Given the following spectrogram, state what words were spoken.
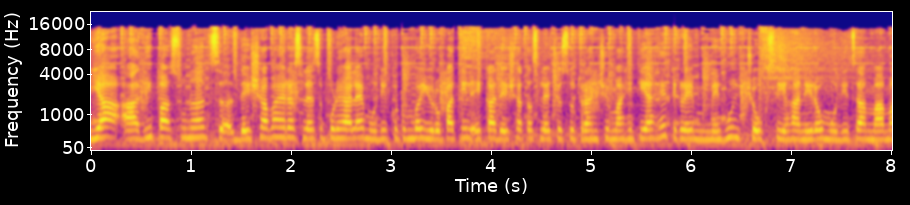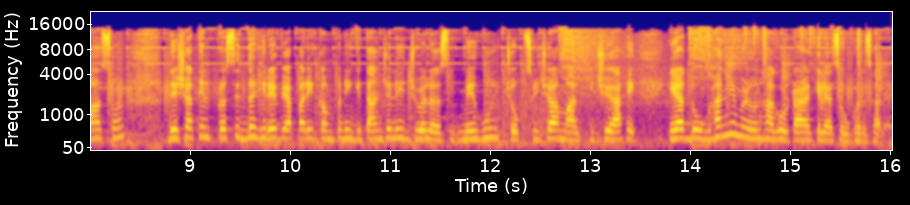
या आधीपासूनच देशाबाहेर असल्याचं पुढे आलंय. मोदी कुटुंब युरोपातील एका देशात असल्याची सूत्रांची माहिती आहे. तिकडे मेहुल चोक्सी हा नीरव मोदीचा मामा असून देशातील प्रसिद्ध हिरे व्यापारी कंपनी गीतांजली ज्वेलर्स मेहुल चोक्सीच्या मालकीची आहे. या दोघांनी मिळून हा घोटाळा केल्याचं उघड झालंय.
